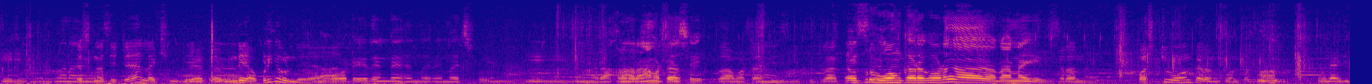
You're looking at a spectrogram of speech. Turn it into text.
కృష్ణ స్టే లక్ష్మీ థియేటర్ ఉండే అప్పటికే ఉండే. ఇంకోటి ఏదండి మరి మర్చిపోయింది రామటాసి. రామట ఇప్పుడు ఓంకార కూడా రన్ అయ్యేది. అన్నాయి ఫస్ట్ ఓంకార్ అనుకుంటా. అది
